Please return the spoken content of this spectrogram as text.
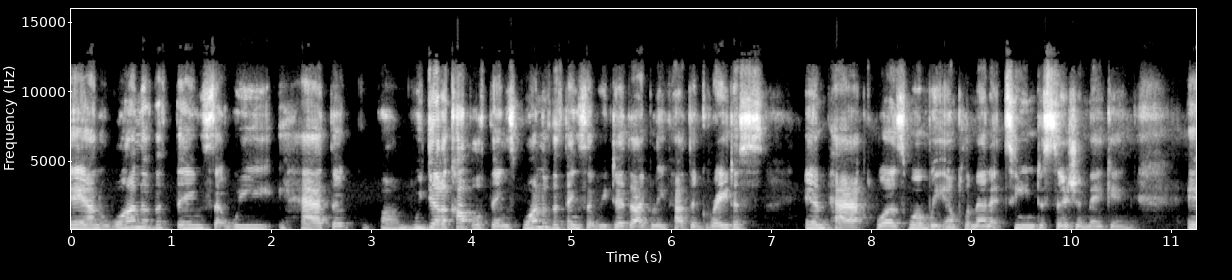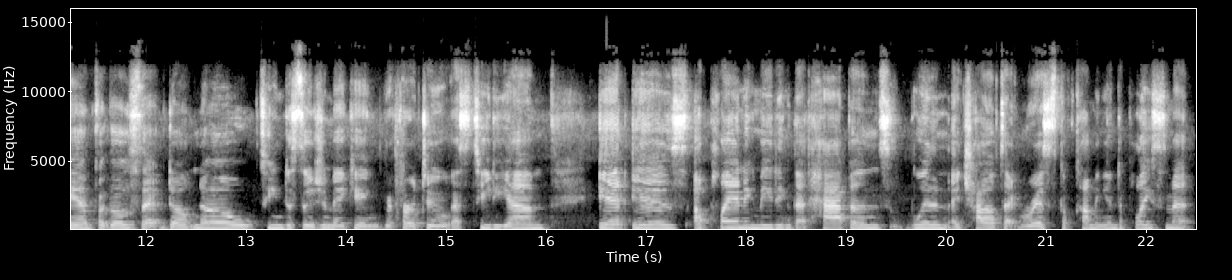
And one of the things that we had the um, we did a couple of things. One of the things that we did that I believe had the greatest impact was when we implemented team decision making. And for those that don't know, team decision making, referred to as TDM, it is a planning meeting that happens when a child's at risk of coming into placement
